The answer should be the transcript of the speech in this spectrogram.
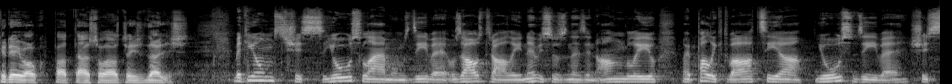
Krievijas okupētās Vācijas daļas. Bet jums šis jūsu lēmums dzīvē uz Austrāliju, nevis uz, nezinu, Angliju vai palikt Vācijā, jūsu dzīvē šis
